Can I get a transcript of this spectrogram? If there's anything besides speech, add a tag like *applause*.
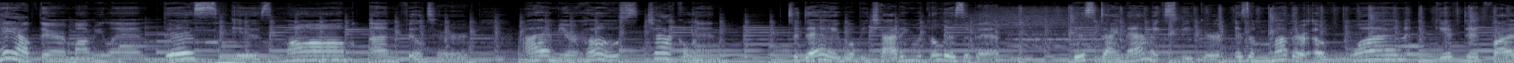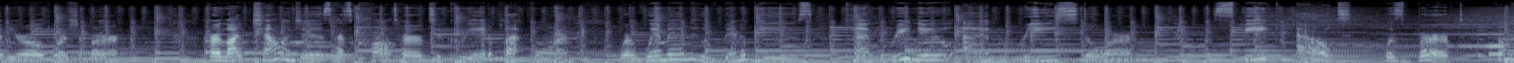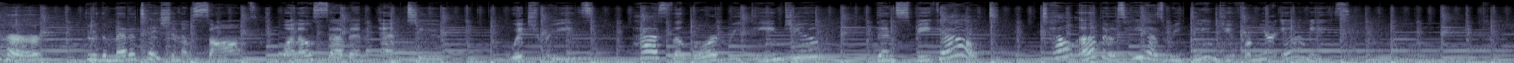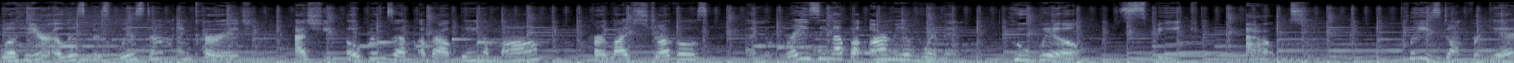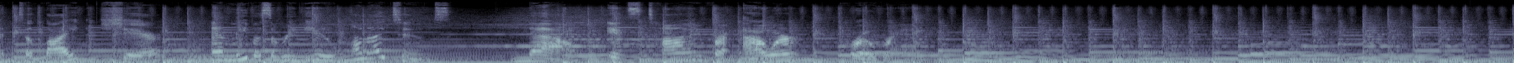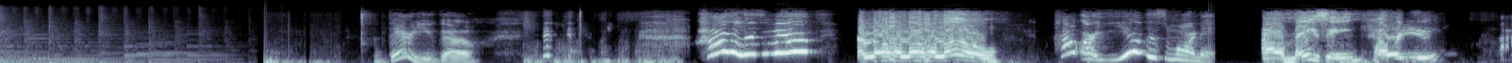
Hey out there in Mommy Land, this is Mom Unfiltered. I am your host, Jacqueline. Today we'll be chatting with Elizabeth. This dynamic speaker is a mother of one gifted five year old worshiper. Her life challenges has called her to create a platform where women who've been abused can renew and restore. Speak Out was birthed from her through the meditation of Psalms 107 and 2, which reads, Has the Lord redeemed you? Then speak out. Tell others he has redeemed you from your enemies. We'll hear Elizabeth's wisdom and courage as she opens up about being a mom, her life struggles, and raising up an army of women who will speak. Please don't forget to like, share, and leave us a review on iTunes. Now it's time for our program. There you go. *laughs* Hi, Elizabeth. Hello, hello, hello. How are you this morning? Amazing. How are you?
